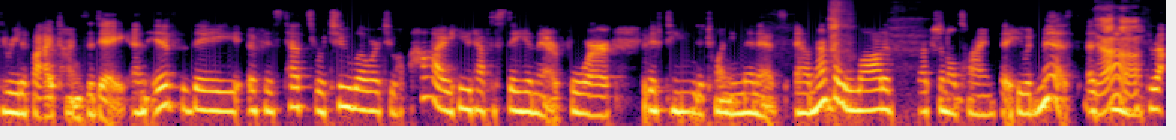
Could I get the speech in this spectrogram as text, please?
three to five times a day. And if they if his tests were too low or too high, he'd have to stay in there for 15 to 20 minutes. And that's a lot of instructional time that he would miss as, yeah. you know, throughout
